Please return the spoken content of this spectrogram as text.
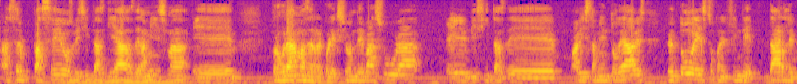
hacer paseos, visitas guiadas de la misma, eh, programas de recolección de basura, eh, visitas de avistamiento de aves, pero todo esto con el fin de darle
